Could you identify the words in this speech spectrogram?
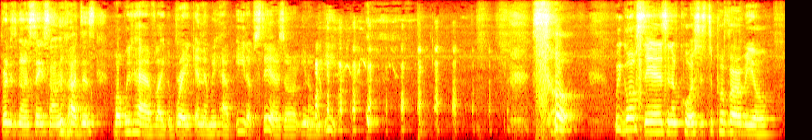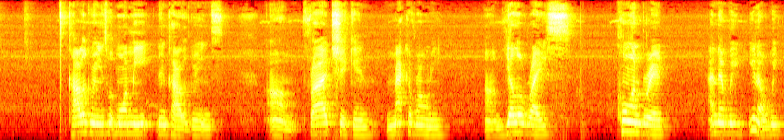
Brenda's gonna say something about this, but we'd have like a break and then we'd have eat upstairs or you know we eat. so we go upstairs, and of course, it's the proverbial collard greens with more meat than collard greens, um, fried chicken, macaroni, um, yellow rice, cornbread, and then we, you know, we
